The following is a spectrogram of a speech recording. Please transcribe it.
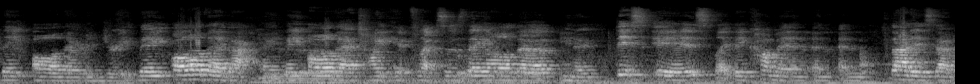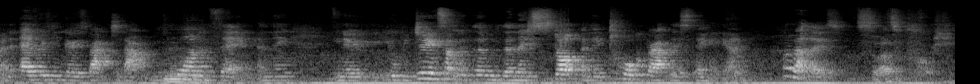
they are their injury? They are their back pain. Yeah. They are their tight hip flexors. They are their, you know, this is like they come in and, and that is them, and everything goes back to that mm. one thing. And they, you know, you'll be doing something with them, then they stop and they talk about this thing again. What about those? So that's a question.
